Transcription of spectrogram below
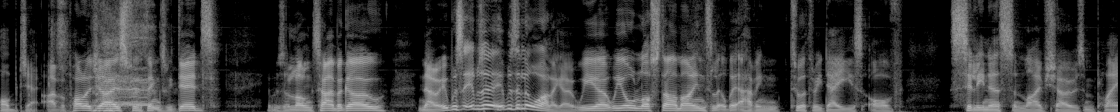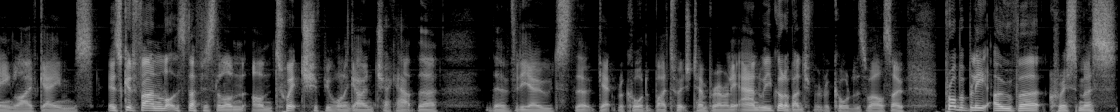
object. I've apologised for the things we did. It was a long time ago. No, it was it was a, it was a little while ago. We uh, we all lost our minds a little bit having two or three days of silliness and live shows and playing live games. It's good fun. A lot of the stuff is still on on Twitch if you want to go and check out the the videos that get recorded by Twitch temporarily, and we've got a bunch of it recorded as well. So probably over Christmas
